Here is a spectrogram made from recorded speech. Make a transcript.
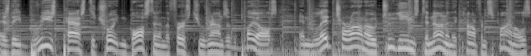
as they breezed past Detroit and Boston in the first two rounds of the playoffs and led Toronto two games to none in the conference finals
